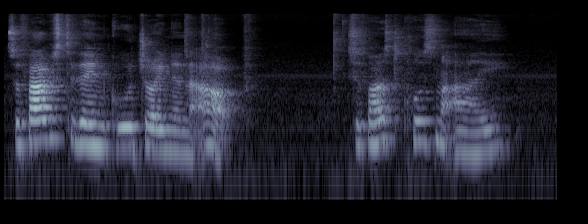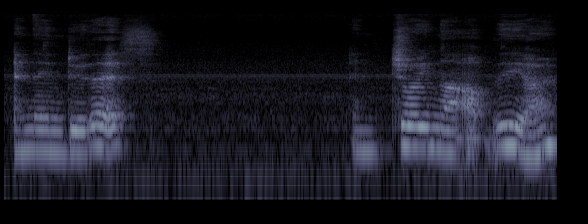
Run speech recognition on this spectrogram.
So if I was to then go joining it up so if I was to close my eye and then do this and join that up there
